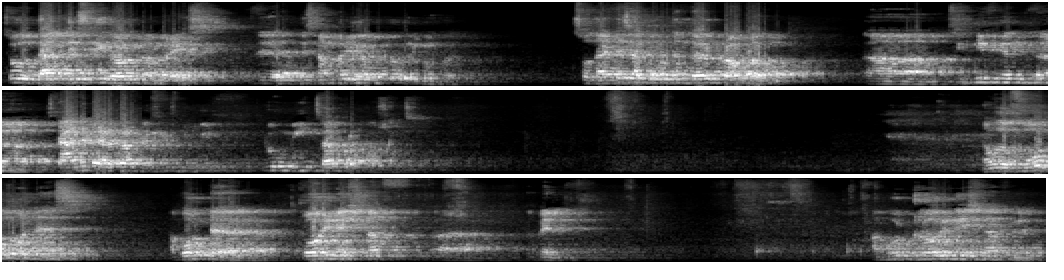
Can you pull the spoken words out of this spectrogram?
So that this you have to memorize. The- This number you have to remember. So that is about the third problem. Uh, significant uh, standard error difference between two means or proportions. Now the fourth one is about uh, chlorination of uh, well. About chlorination of well.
